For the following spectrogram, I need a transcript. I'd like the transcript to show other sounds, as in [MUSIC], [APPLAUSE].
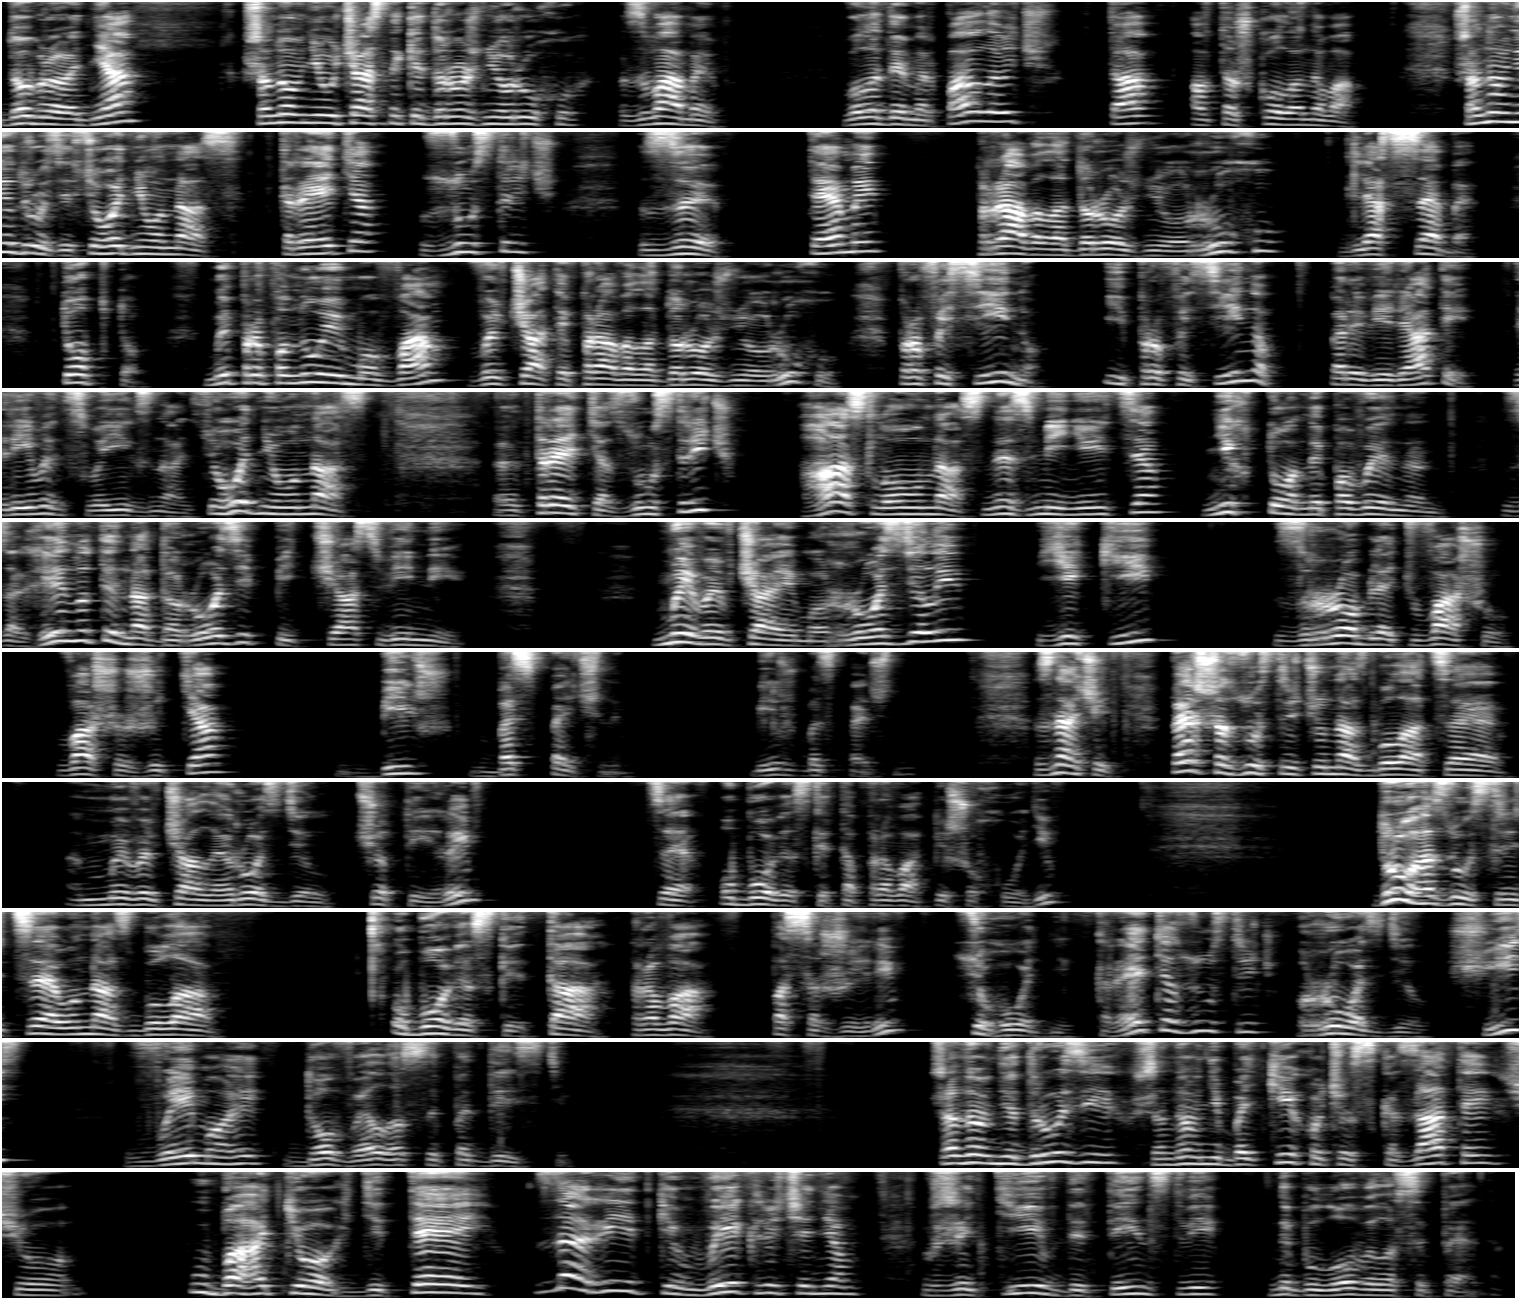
Доброго дня, шановні учасники дорожнього руху. З вами Володимир Павлович та Автошкола Нова. Шановні друзі, сьогодні у нас третя зустріч з теми правила дорожнього руху для себе. Тобто, ми пропонуємо вам вивчати правила дорожнього руху професійно і професійно перевіряти рівень своїх знань. Сьогодні у нас е, третя зустріч. Гасло у нас не змінюється. Ніхто не повинен загинути на дорозі під час війни. Ми вивчаємо розділи, які зроблять вашу, ваше життя більш безпечним. Більш безпечним. Значить, перша зустріч у нас була це ми вивчали розділ 4. Це обов'язки та права пішоходів. Друга зустріч це у нас була обов'язки та права пасажирів. Сьогодні третя зустріч, розділ 6. Вимоги до велосипедистів. Шановні друзі, шановні батьки, хочу сказати, що у багатьох дітей за рідким виключенням в житті, в дитинстві не було велосипеда.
